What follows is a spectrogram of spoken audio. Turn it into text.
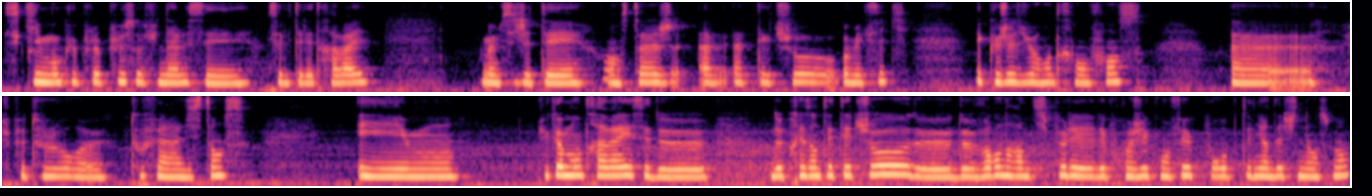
Ce qui m'occupe le plus au final, c'est le télétravail. Même si j'étais en stage à, à Techo au Mexique et que j'ai dû rentrer en France, euh, je peux toujours euh, tout faire à distance. Et hum, puis comme mon travail, c'est de, de présenter Techo, de, de vendre un petit peu les projets qu'on fait pour obtenir des financements,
